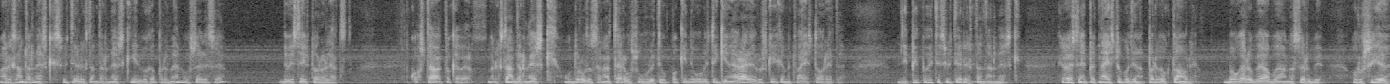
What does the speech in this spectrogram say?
Александър Невски, свети Александър Невски, идваха при мен в СДС, 92 лятата Какво става тук, бе? Александър Невски, от другата страна Тера освободител, пък и не улите генерали, руски, към това е историята. Не пипайте свети Александър Невски. 1915 година, 1 октомври, България обява война на Сърбия. Русия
